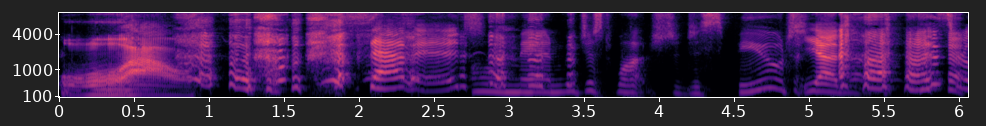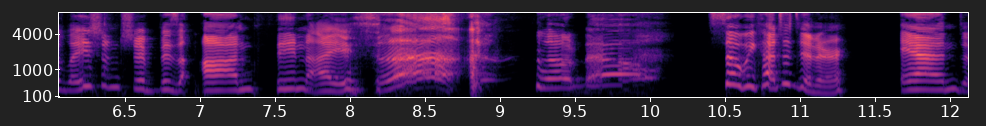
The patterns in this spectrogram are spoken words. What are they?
Wow. Savage. Oh man, we just watched a dispute. Yeah, this relationship is on thin ice. oh no. So we cut to dinner. And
